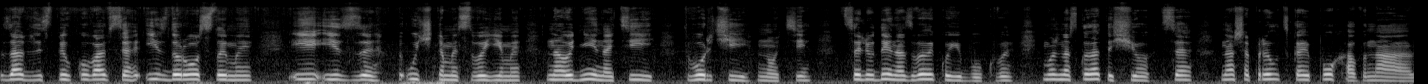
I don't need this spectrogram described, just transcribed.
завжди спілкувався і з дорослими, і із учнями своїми на одній на цій творчій ноці. Це людина з великої букви. Можна сказати, що це наша прилуцька епоха, вона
